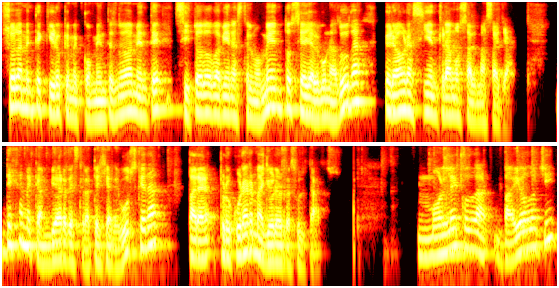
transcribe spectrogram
Solamente quiero que me comentes nuevamente si todo va bien hasta el momento, si hay alguna duda, pero ahora sí entramos al más allá. Déjame cambiar de estrategia de búsqueda para procurar mayores resultados. Molecular Biology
